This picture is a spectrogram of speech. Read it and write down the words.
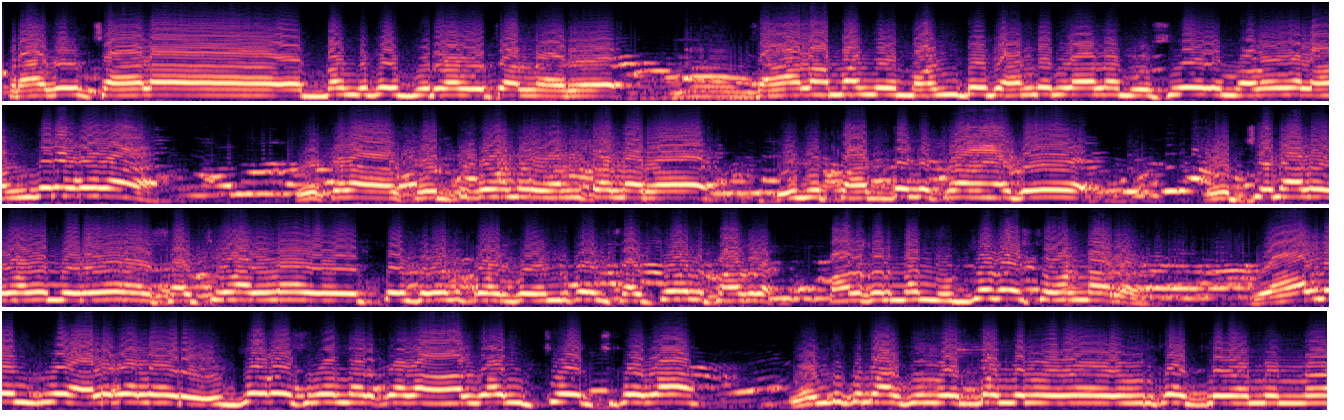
ప్రజలు చాలా ఇబ్బందికి గురవుతున్నారు. చాలా మంది మంటి అందరిలో ముసలి మగవాళ్ళు అందరూ కూడా ఇక్కడ కొట్టుకొని ఉంటున్నారు. ఇది పద్ధతి కాదు. వచ్చిన కూడా మీరు సచివాలయం ఎత్తించుకొని కోరుతారు ఎందుకంటే సచివాలయం పద- పదకొండు మంది ఉద్యోగస్తులు ఉన్నారు. వాళ్ళకి అడగలేరు ఉద్యోగస్తులు ఉన్నారు కదా వాళ్ళ ద్వారా ఇచ్చేవచ్చు కదా. ఎందుకు నాకు ఈ ఇబ్బందులు ఊరికొచ్చు ఏమన్నా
